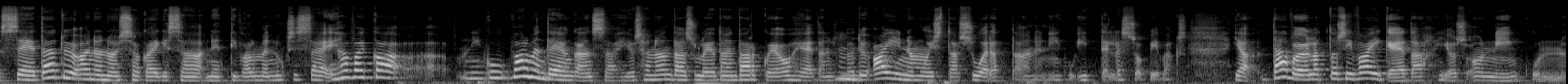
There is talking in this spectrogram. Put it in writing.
se täytyy aina noissa kaikissa nettivalmennuksissa ja ihan vaikka niin kuin valmentajan kanssa, jos hän antaa sulle jotain tarkkoja ohjeita, niin sun mm. täytyy aina muistaa suodattaa ne niin kuin itselle sopivaksi. Ja tämä voi olla tosi vaikeaa, jos on niin kuin,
